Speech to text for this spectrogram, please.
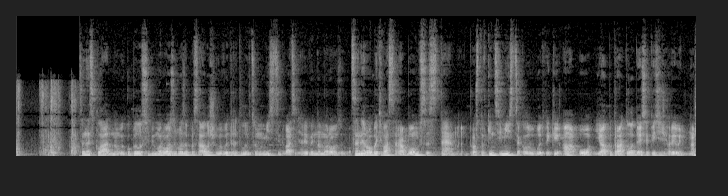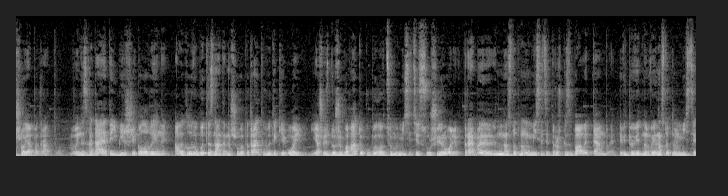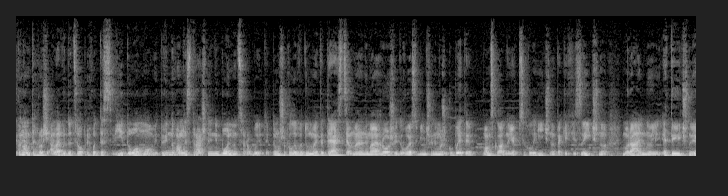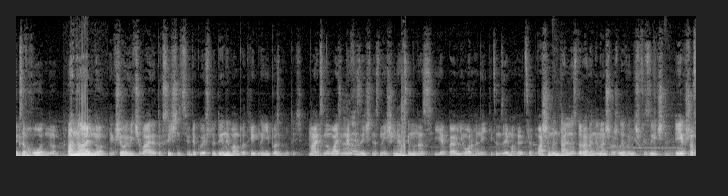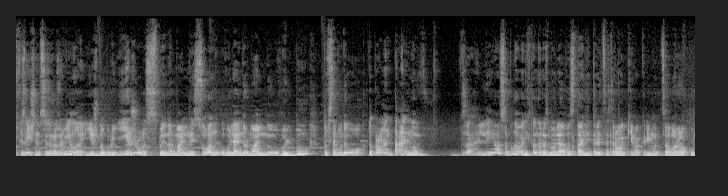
Це не складно. Ви купили собі морозиво, записали, що ви витратили в цьому місяці 20 гривень на морозиво. Це не робить вас рабом системи. Просто в кінці місяця, коли ви будете такі, а о, я потратила 10 тисяч гривень. На що я потратила? Ви не згадаєте і більшої половини. Але коли ви будете знати, на що ви потратили, ви такі, ой, я щось дуже багато купила в цьому місяці суші і ролів. Треба в наступному місяці трошки збавити темпи. Відповідно, ви в наступному місяці економите гроші, але ви до цього приходите свідомо. Відповідно, вам не страшно і не больно це робити. Тому що коли ви думаєте, трясця, в мене немає грошей, того я собі нічого не можу купити, вам складно як психологічно, так і фізично, морально, етично, як завгодно, анально. Якщо ви відчуваєте токсичність від якоїсь людини, вам потрібно її позбутись. Мається на увазі не фізичне знищення. Цим у нас є певні органи, які цим займаються. Ваше ментальне здоров'я не менш важливе, ніж фізичне. І якщо з фізичним все зрозуміло, їж добру їжу, спи нормальний сон, гуляй нормальну гульбу, то все буде ок. То про ментальну взагалі особливо ніхто не розмовляв останні 30 років, окрім цього року.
